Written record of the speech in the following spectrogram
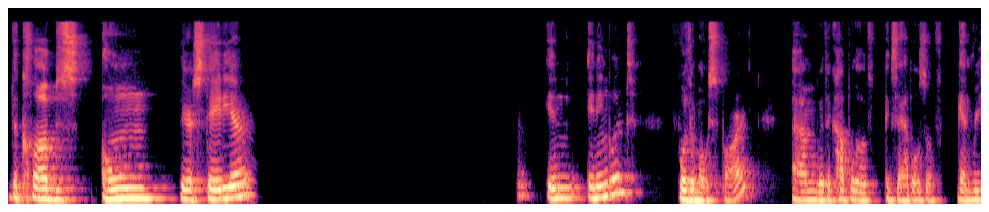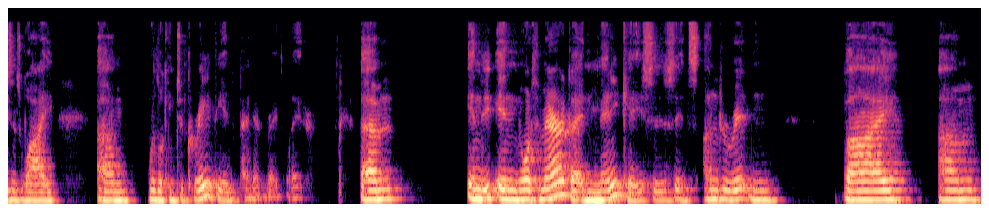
the clubs own their stadia in, in England for the most part, um, with a couple of examples of, again, reasons why um, we're looking to create the independent regulator. Um, in, the, in North America, in many cases, it's underwritten by um,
